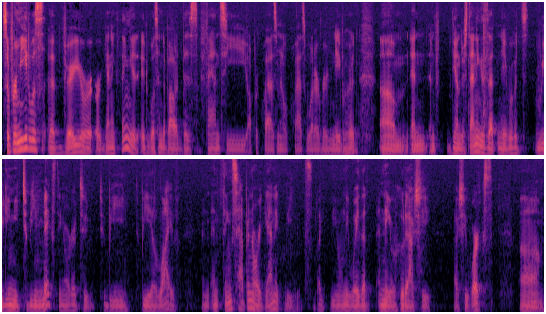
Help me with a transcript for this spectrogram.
So for me, it was a very or, organic thing. It, it wasn't about this fancy upper class, middle class, whatever neighborhood. Um, and and the understanding is that neighborhoods really need to be mixed in order to to be to be alive and, and things happen organically. It's like the only way that a neighborhood actually actually works. Um,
